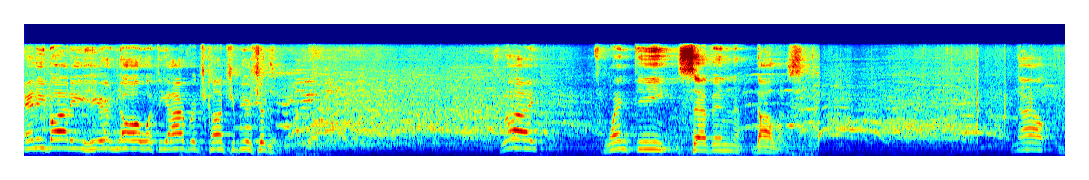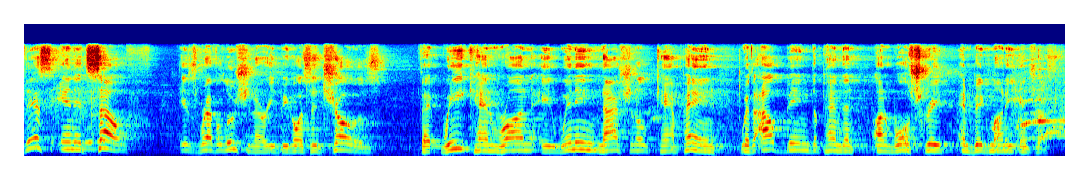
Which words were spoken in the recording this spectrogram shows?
Anybody here know what the average contribution is? That's right, $27. Now, this in itself is revolutionary because it shows that we can run a winning national campaign without being dependent on Wall Street and big money interests.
